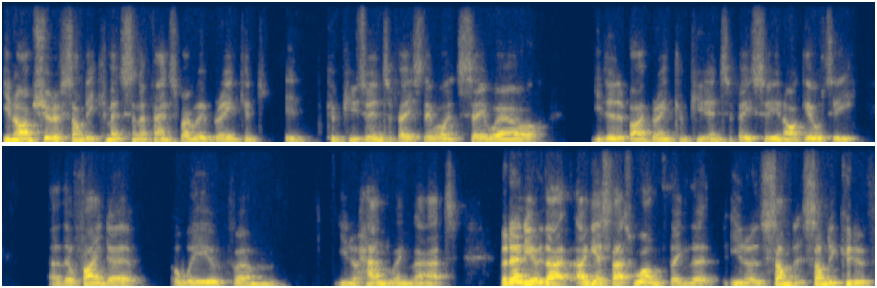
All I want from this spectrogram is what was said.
you know i'm sure if somebody commits an offense by way of brain con- computer interface they won't say well you did it by brain computer interface so you're not guilty uh, they'll find a, a way of um you know handling that. But anyway that i guess that's one thing that you know some somebody could have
